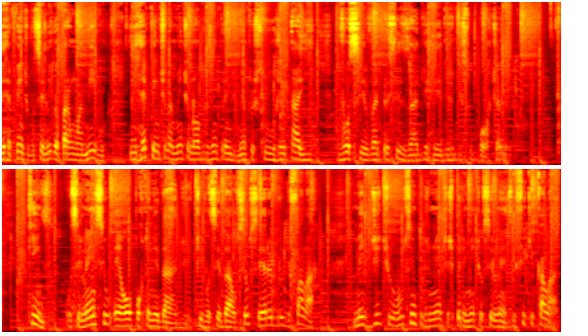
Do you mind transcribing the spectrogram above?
De repente você liga para um amigo e repentinamente novos empreendimentos surgem aí. Você vai precisar de redes de suporte amigo. 15. O silêncio é a oportunidade que você dá ao seu cérebro de falar. Medite ou simplesmente experimente o silêncio e fique calado.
